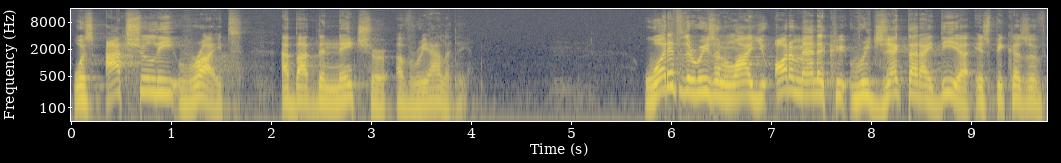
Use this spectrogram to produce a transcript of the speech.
was actually right about the nature of reality? What if the reason why you automatically reject that idea is because of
